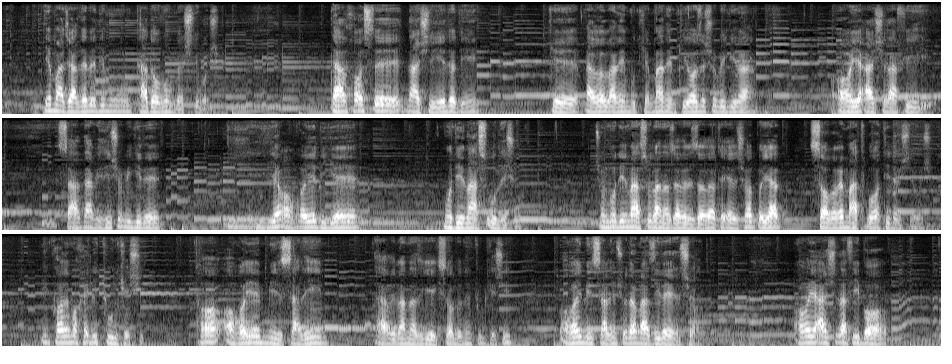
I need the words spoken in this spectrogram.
یه مجله بدیم و تداوم داشته باشیم. درخواست نشریه دادیم. که قرار برای این بود که من امتیازش رو بگیرم آقای اشرفی سردبیریش رو بگیره یه آقای دیگه مدیر مسئولشون چون مدیر مسئول از نظر وزارت ارشاد باید سابقه مطبوعاتی داشته باشه. این کار ما خیلی طول کشید. تا آقای میرسلیم تقریبا نزدیک یک سال بودیم طول کشید. آقای میرسلیم شدن وزیر ارشاد. آقای اشرفی با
